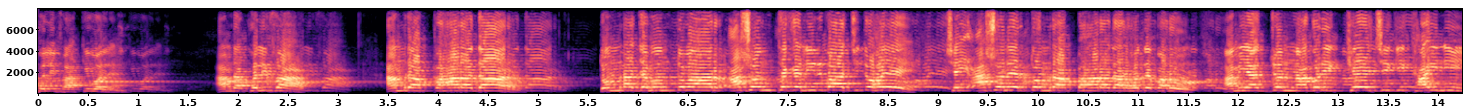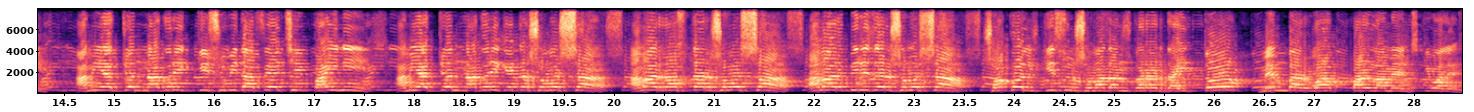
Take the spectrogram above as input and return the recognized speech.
খলিফা, কি বলেন? আমরা খলিফা, আমরা পাহারাদার। তোমরা যেমন তোমার আসন থেকে নির্বাচিত হয়ে সেই আসনের তোমরা পাহারাদার হতে পারো। আমি একজন নাগরিক খেয়েছি কি খাইনি? আমি একজন নাগরিক কি সুবিধা পেয়েছি? পাইনি। আমি একজন নাগরিক, এটা সমস্যা। আমার রাস্তার সমস্যা, আমার ব্রিজের সমস্যা, সকল কিছু সমাধান করার দায়িত্ব মেম্বার অফ পার্লামেন্ট, কি বলেন?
